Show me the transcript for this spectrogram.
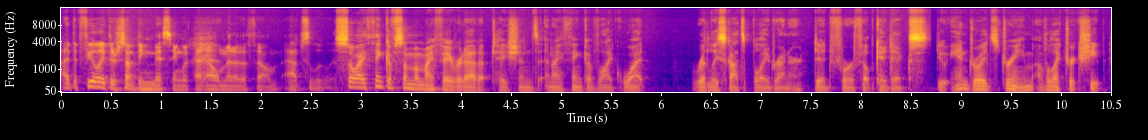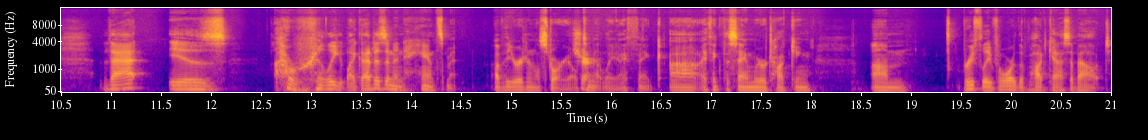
I feel like there's something missing with that element of the film. Absolutely. so I think of some of my favorite adaptations, and I think of like what Ridley Scott's Blade Runner did for Philip K. Dick's "Do Androids Dream of Electric Sheep." That is a really like that is an enhancement of the original story. Ultimately, I think. Uh, I think the same. We were talking um, briefly before the podcast about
